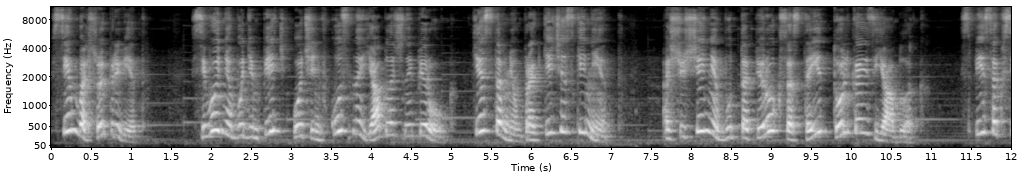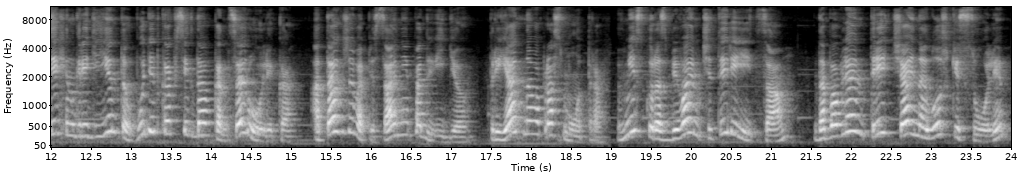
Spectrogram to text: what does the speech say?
Всем большой привет! Сегодня будем печь очень вкусный яблочный пирог. Теста в нем практически нет. Ощущение, будто пирог состоит только из яблок. Список всех ингредиентов будет, как всегда, в конце ролика, а также в описании под видео. Приятного просмотра! В миску разбиваем 4 яйца, добавляем 3 чайной ложки соли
